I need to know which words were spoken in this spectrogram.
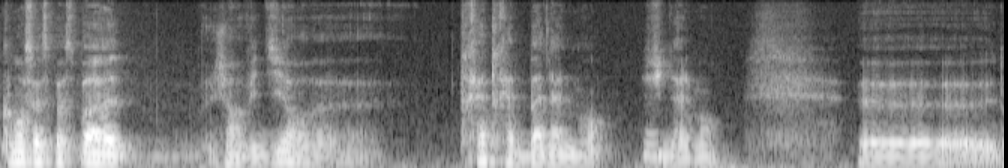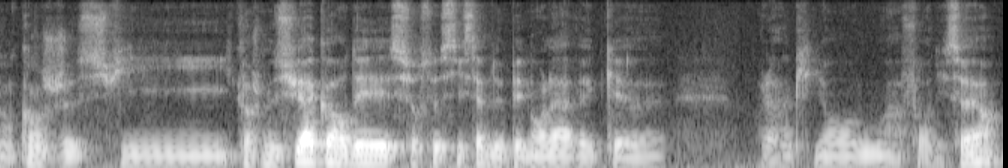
comment ça se passe? Pas J'ai envie de dire très très banalement, mmh. finalement. Euh, donc quand je, suis, quand je me suis accordé sur ce système de paiement-là avec euh, voilà, un client ou un fournisseur,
